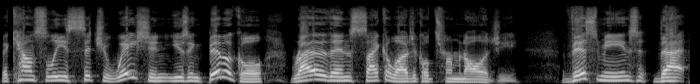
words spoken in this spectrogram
the counselee's situation using biblical rather than psychological terminology. This means that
